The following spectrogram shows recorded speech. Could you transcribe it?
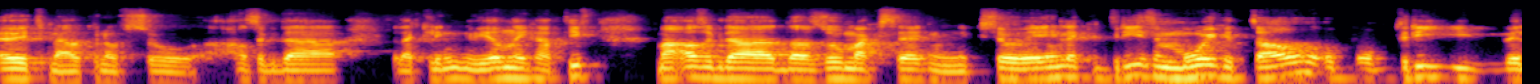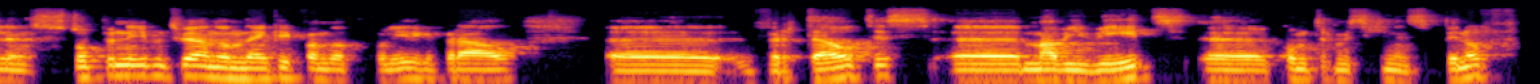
uitmelken of zo. Als ik dat, dat klinkt nu heel negatief, maar als ik dat, dat zo mag zeggen. Ik zou eigenlijk, drie is een mooi getal, op, op drie willen stoppen eventueel. En dan denk ik van dat het volledige verhaal uh, verteld is. Uh, maar wie weet uh, komt er misschien een spin-off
